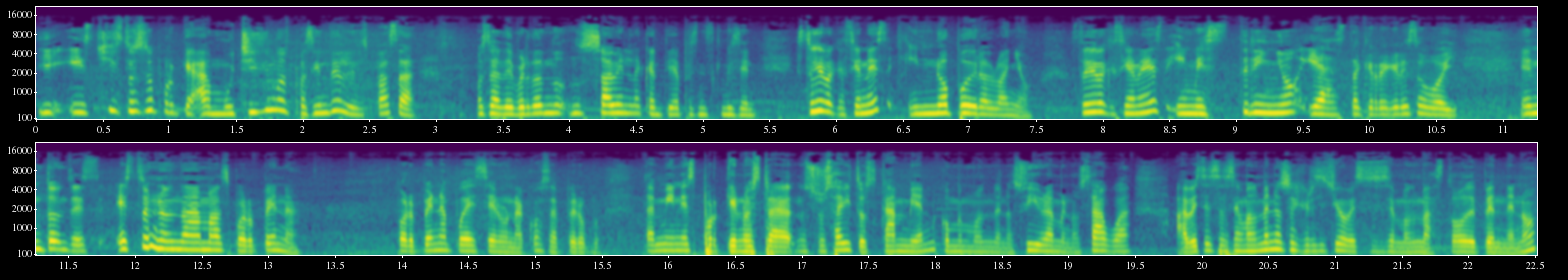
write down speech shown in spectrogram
y, y, es chistoso porque a muchísimos pacientes les pasa. O sea, de verdad no, saben la cantidad de pacientes que me dicen, estoy de vacaciones y no puedo ir al baño. Estoy de vacaciones y me estriño y hasta que regreso voy. Entonces, esto no es nada más por pena. Por pena puede ser una cosa, pero también es porque nuestros hábitos cambian, comemos menos fibra, menos agua, a veces hacemos menos ejercicio, a veces hacemos más, todo depende, ¿no?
